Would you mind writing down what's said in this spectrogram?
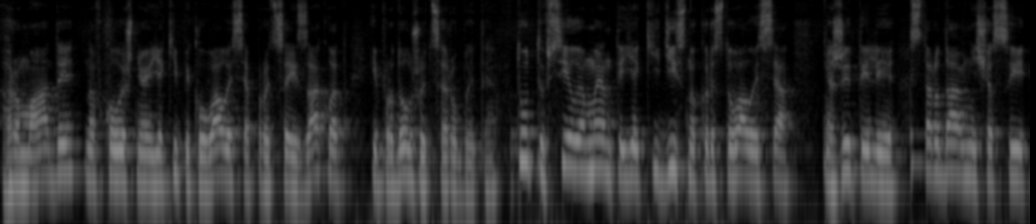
громади навколишньої, які піклувалися про цей заклад і продовжують це робити. Тут всі елементи, які дійсно користувалися жителі стародавні часи,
